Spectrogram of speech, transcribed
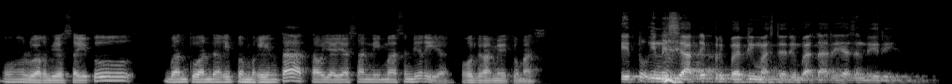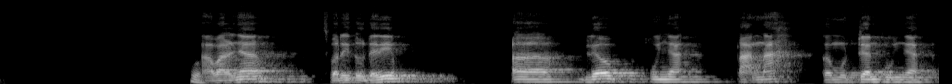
Oh, luar biasa. Itu bantuan dari pemerintah atau Yayasan Lima sendiri ya programnya itu, Mas? Itu inisiatif pribadi, Mas, dari Mbak Taria sendiri. Awalnya seperti itu. Jadi uh, beliau punya tanah, kemudian punya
